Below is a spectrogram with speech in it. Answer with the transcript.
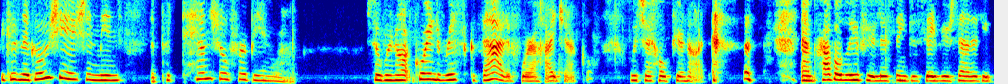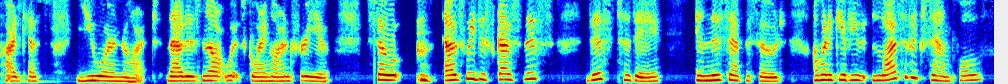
Because negotiation means the potential for being wrong. So we're not going to risk that if we're a hijackal, which I hope you're not. and probably if you're listening to Save Your Sanity podcast, you are not. That is not what's going on for you. So as we discuss this this today in this episode, I want to give you lots of examples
